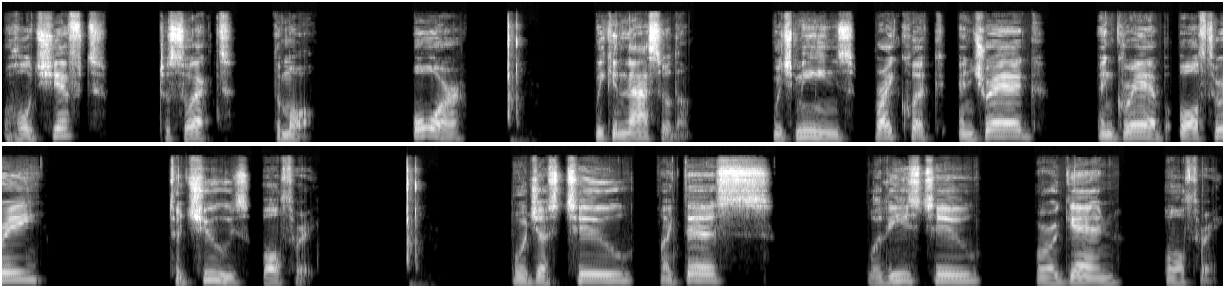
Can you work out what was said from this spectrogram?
we'll hold Shift to select them all. Or we can lasso them, which means right click and drag and grab all three to choose all three. Or just two like this, or these two, or again, all three.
